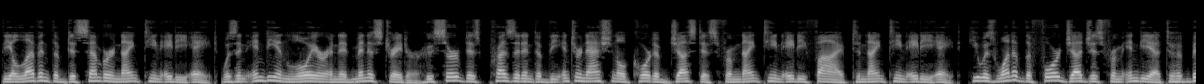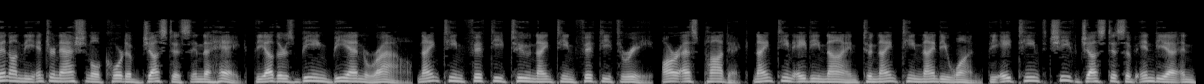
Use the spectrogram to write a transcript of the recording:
the 11th of December 1988 was an Indian lawyer and administrator who served as president of the International Court of Justice from 1985 to 1988. He was one of the four judges from India to have been on the International Court of Justice in The Hague, the others being B N Rao (1952–1953), R S Pathak (1989–1991), the 18th Chief Justice of India and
